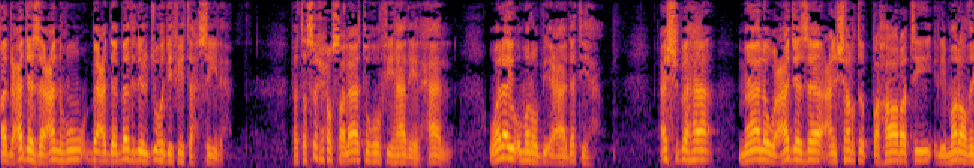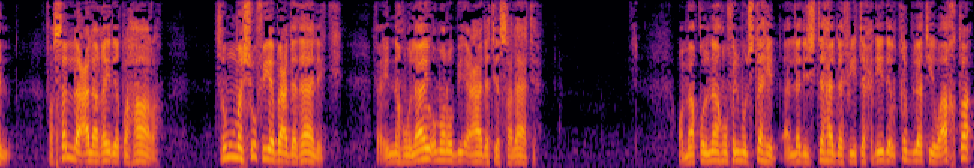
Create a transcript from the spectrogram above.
قد عجز عنه بعد بذل الجهد في تحصيله. فتصح صلاته في هذه الحال ولا يؤمر بإعادتها. أشبه ما لو عجز عن شرط الطهارة لمرض فصلى على غير طهارة ثم شفي بعد ذلك فإنه لا يؤمر بإعادة صلاته. وما قلناه في المجتهد الذي اجتهد في تحديد القبلة وأخطأ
